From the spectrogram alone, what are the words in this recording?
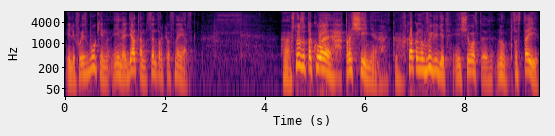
или в Фейсбуке и найдя там Центр Красноярск. А, что же такое прощение? Как оно выглядит и из чего ну, состоит?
